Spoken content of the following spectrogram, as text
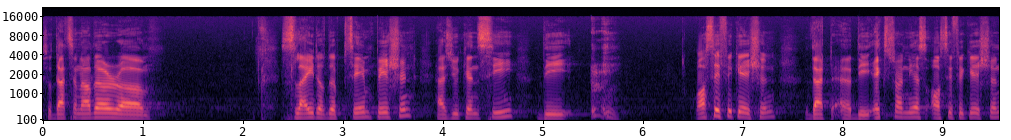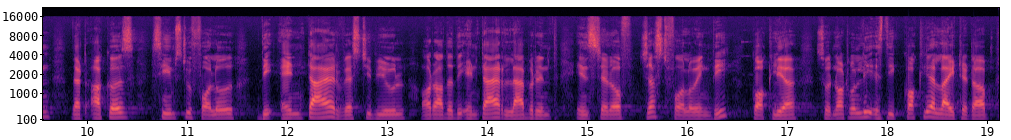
So that's another uh, slide of the same patient. As you can see, the ossification, that uh, the extraneous ossification that occurs seems to follow the entire vestibule or rather the entire labyrinth instead of just following the cochlea. So not only is the cochlea lighted up,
